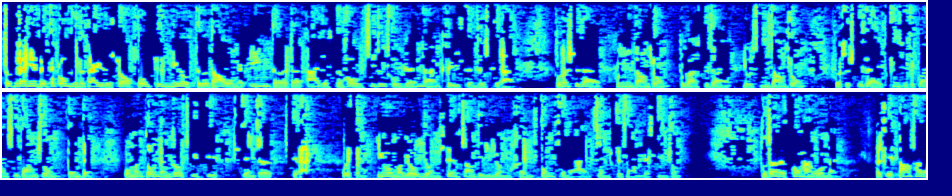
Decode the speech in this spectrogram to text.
就是在面对不公平的待遇的时候，或是没有得到我们应得的爱的时候，基督徒仍然可以选择去爱，不论是在婚姻当中，不论是在友情当中，或者是在亲子的关系当中等等，我们都能够继续选择去爱。为什么？因为我们有永生上帝永恒丰盛的爱总是在我们的心中，不断的充满我们，而且当他的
